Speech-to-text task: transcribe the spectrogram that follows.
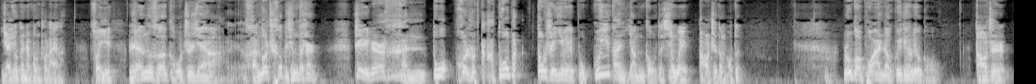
也就跟着蹦出来了。所以人和狗之间啊，很多扯不清的事儿。这里边很多，或者说大多半，都是因为不规范养狗的行为导致的矛盾。如果不按照规定遛狗，导致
